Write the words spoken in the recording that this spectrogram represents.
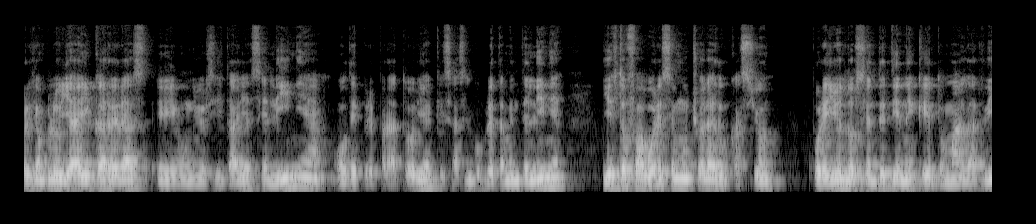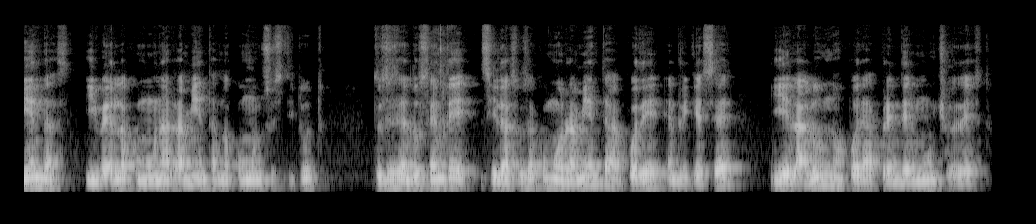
Por ejemplo, ya hay carreras eh, universitarias en línea o de preparatoria que se hacen completamente en línea y esto favorece mucho a la educación. Por ello, el docente tiene que tomar las riendas y verla como una herramienta, no como un sustituto. Entonces, el docente, si las usa como herramienta, puede enriquecer y el alumno puede aprender mucho de esto.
